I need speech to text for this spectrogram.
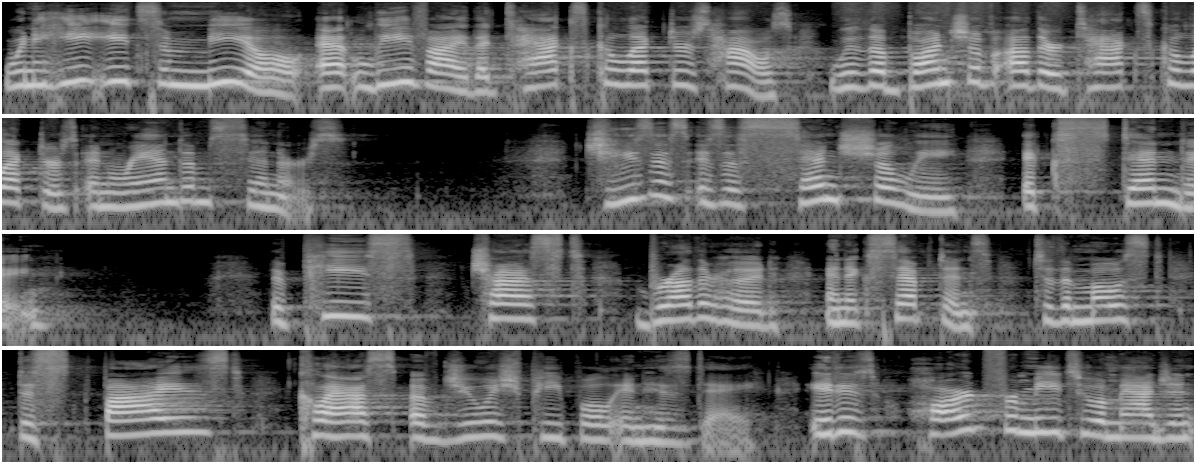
When he eats a meal at Levi, the tax collector's house, with a bunch of other tax collectors and random sinners, Jesus is essentially extending the peace, trust, brotherhood, and acceptance to the most despised class of Jewish people in his day. It is hard for me to imagine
